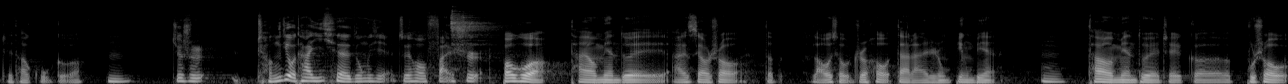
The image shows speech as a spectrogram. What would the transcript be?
这套骨骼，嗯，就是成就他一切的东西，最后反噬。包括他要面对 X 教授的老朽之后带来这种病变，嗯他要面对这个不受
